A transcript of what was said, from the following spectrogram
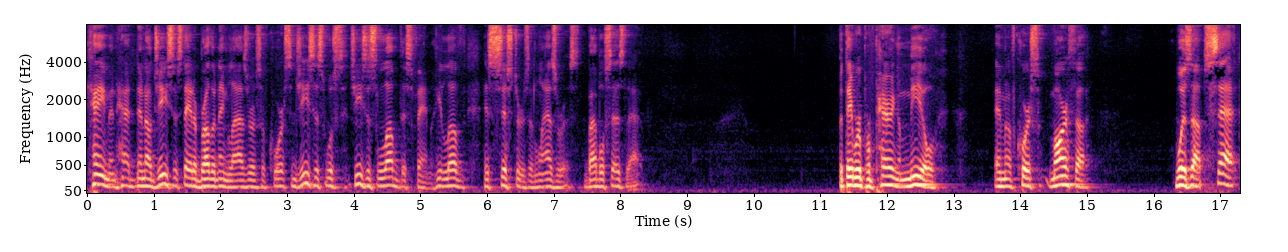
came and had, you know, Jesus, they had a brother named Lazarus, of course, and Jesus was, Jesus loved this family. He loved his sisters and Lazarus. The Bible says that. But they were preparing a meal. And of course, Martha was upset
